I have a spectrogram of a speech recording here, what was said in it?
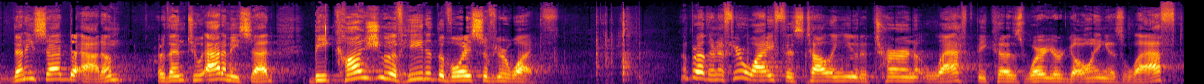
then he said to Adam, or then to Adam he said, Because you have heeded the voice of your wife. Now, brethren, if your wife is telling you to turn left because where you're going is left,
